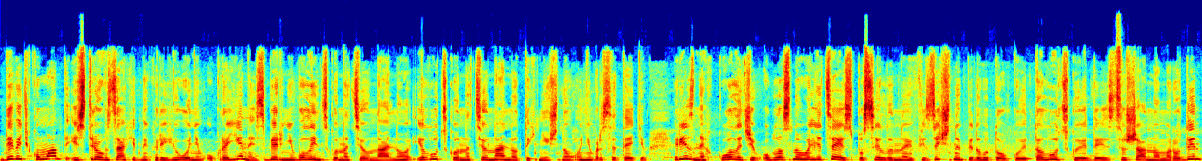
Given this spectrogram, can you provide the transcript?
Дев'ять команд із трьох західних регіонів України, збірні Волинського національного і Луцького національного технічного університетів, різних коледжів, обласного ліцею з посиленою фізичною підготовкою та Луцької ДСШ номер 1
